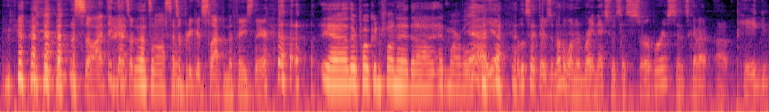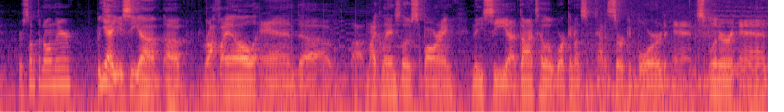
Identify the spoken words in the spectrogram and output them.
so I think that's a That's awesome. That's a pretty good slap in the face there. yeah, they're poking fun at uh, at Marvel. yeah, yeah. It looks like there's another one, and right next to it says Cerberus, and it's got a, a pig or something on there. But yeah, you see uh, uh, Raphael and uh, uh, Michelangelo sparring, and then you see uh, Donatello working on some kind of circuit board, and Splinter and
